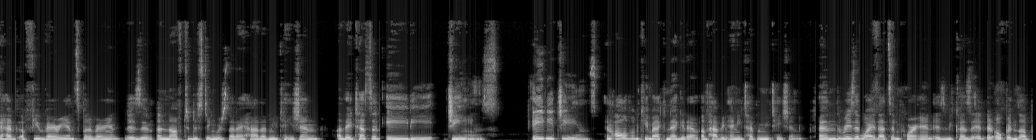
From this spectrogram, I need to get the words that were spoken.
I had a few variants, but a variant isn't enough to distinguish that I had a mutation. Uh, they tested 80 genes. 80 genes, and all of them came back negative of having any type of mutation. And the reason why that's important is because it, it opens up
